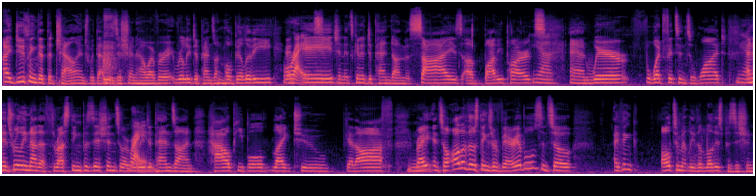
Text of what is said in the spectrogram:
I do think that the challenge with that position, however, it really depends on mobility and Right. age, and it's going to depend on the size of body parts Yeah. and where what fits into what. Yeah. And it's really not a thrusting position, so it really depends on how people like to get off, Mm. right? And so all of those things are variables, and so I think ultimately the lotus position,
